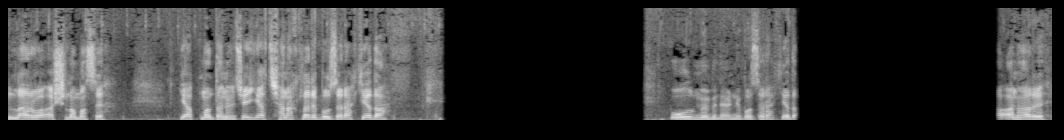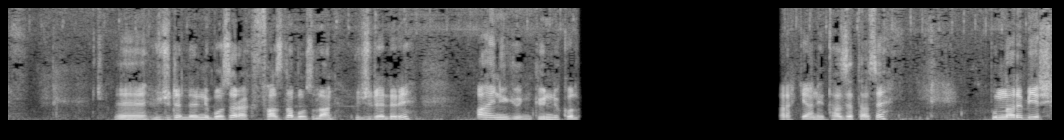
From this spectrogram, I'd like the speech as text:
larva aşılaması yapmadan önce ya çanakları bozarak ya da oğul memelerini bozarak ya da ana arı e, hücrelerini bozarak fazla bozulan hücreleri aynı gün günlük olarak yani taze taze bunları bir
